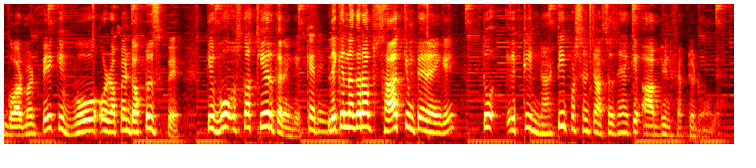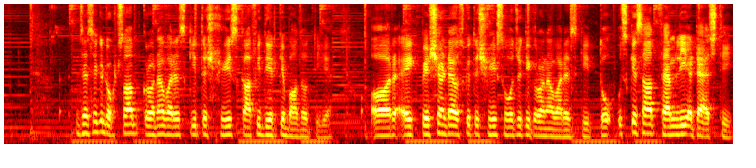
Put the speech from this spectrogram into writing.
गवर्नमेंट पे कि वो और अपने डॉक्टर्स पे कि वो उसका केयर करेंगे। करेंगे। लेकिन अगर आप साथ चिमटे रहेंगे तो 80 90 परसेंट चांसेस हैं कि आप भी इन्फेक्टेड होंगे। जैसे कि डॉक्टर साहब कोरोना वायरस की तशखीस काफ़ी देर के बाद होती है और एक पेशेंट है उसकी तशखीस हो चुकी कोरोना वायरस की तो उसके साथ फैमिली अटैच थी।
